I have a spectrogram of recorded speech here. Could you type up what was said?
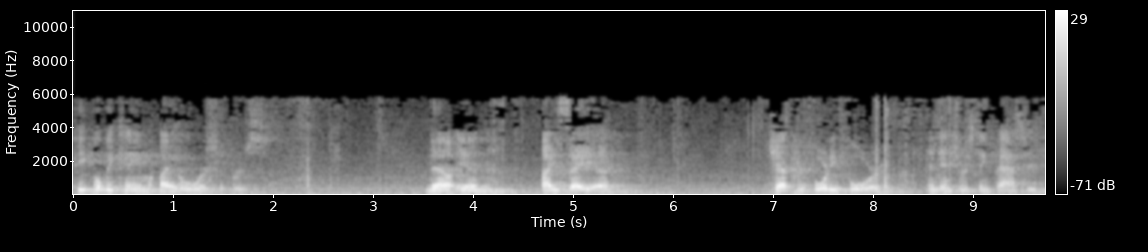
People became idol worshippers. Now, in Isaiah chapter 44, an interesting passage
